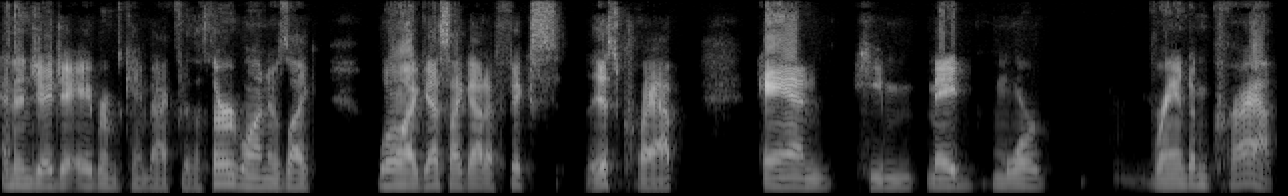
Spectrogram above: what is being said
And then J.J. Abrams came back for the third one. It was like, "Well, I guess I got to fix this crap," and he made more random crap.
